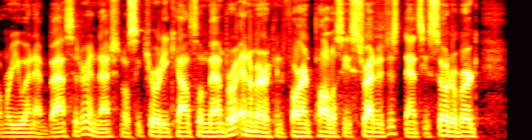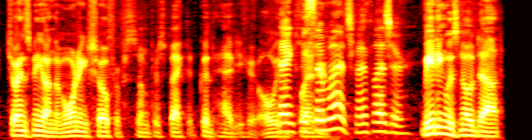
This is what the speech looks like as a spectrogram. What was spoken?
Former UN Ambassador and National Security Council member and American foreign policy strategist Nancy Soderberg joins me on the morning show for some perspective. Good to have you here. Always Thank you so much. My pleasure. Meeting was no doubt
